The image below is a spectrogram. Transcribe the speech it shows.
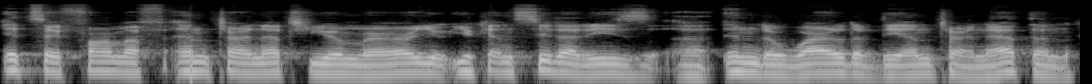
It's a form of internet humor. You, you can see that he's uh, in the world of the internet and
